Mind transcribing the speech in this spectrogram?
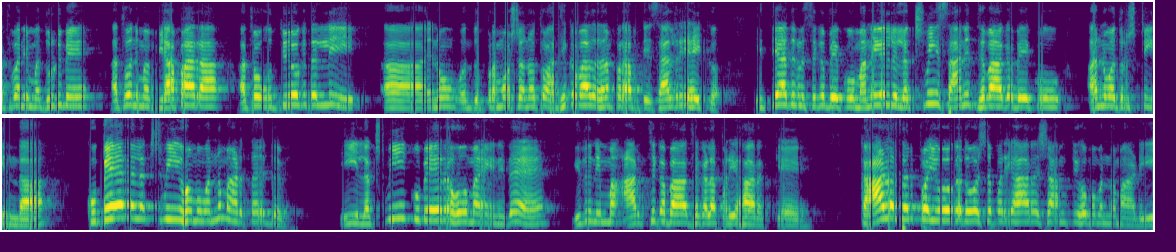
ಅಥವಾ ನಿಮ್ಮ ದುಡಿಮೆ, ಅಥವಾ ನಿಮ್ಮ ವ್ಯಾಪಾರ, ಅಥವಾ ಉದ್ಯೋಗದಲ್ಲಿ ಏನು ಒಂದು ಪ್ರಮೋಷನ್ ಅಥವಾ ಅಧಿಕವಾದ ಧನ ಪ್ರಾಪ್ತಿ ಸ್ಯಾಲರಿ ಹೈಕ್ ಇತ್ಯಾದಿಗಳು ಸಿಗಬೇಕು. ಮನೆಯಲ್ಲಿ ಲಕ್ಷ್ಮಿ ಸಾನ್ನಿಧ್ಯವಾಗಬೇಕು ಅನ್ನುವ ದೃಷ್ಟಿಯಿಂದ ಕುಬೇರ ಲಕ್ಷ್ಮಿ ಹೋಮವನ್ನು ಮಾಡ್ತಾ ಇದ್ದೇವೆ. ಈ ಲಕ್ಷ್ಮೀ ಕುಬೇರ ಹೋಮ ಏನಿದೆ, ಇದು ನಿಮ್ಮ ಆರ್ಥಿಕ ಬಾಧೆಗಳ ಪರಿಹಾರಕ್ಕೆ, ಕಾಳಸರ್ಪ ಯೋಗ ದೋಷ ಪರಿಹಾರ ಶಾಂತಿ ಹೋಮವನ್ನು ಮಾಡಿ,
